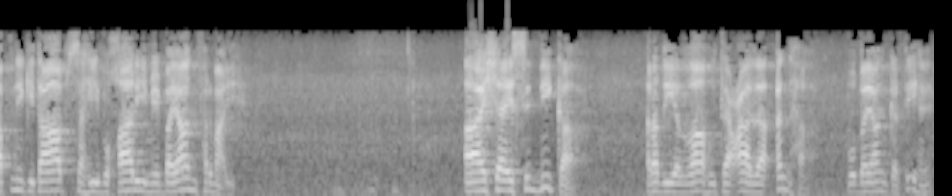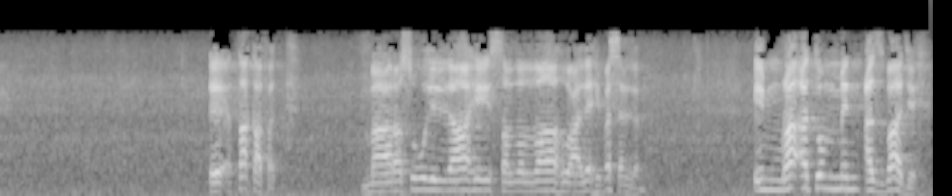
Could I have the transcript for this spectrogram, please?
اپنی کتاب صحیح بخاری میں بیان فرمائی ہے۔ عائشہ صدیقہ رضی اللہ تعالی عنہا وہ بیان کرتی ہیں، اعتقفت ما رسول اللہ صلی اللہ علیہ وسلم امرأة من ازواجه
